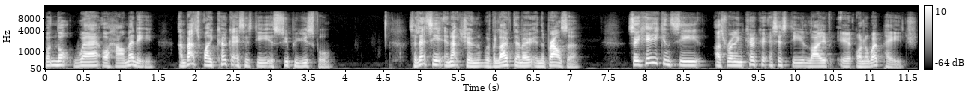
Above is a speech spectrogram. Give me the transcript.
but not where or how many, and that's why Coco SSD is super useful. So let's see it in action with a live demo in the browser. So here you can see us running Coco SSD live on a web page.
